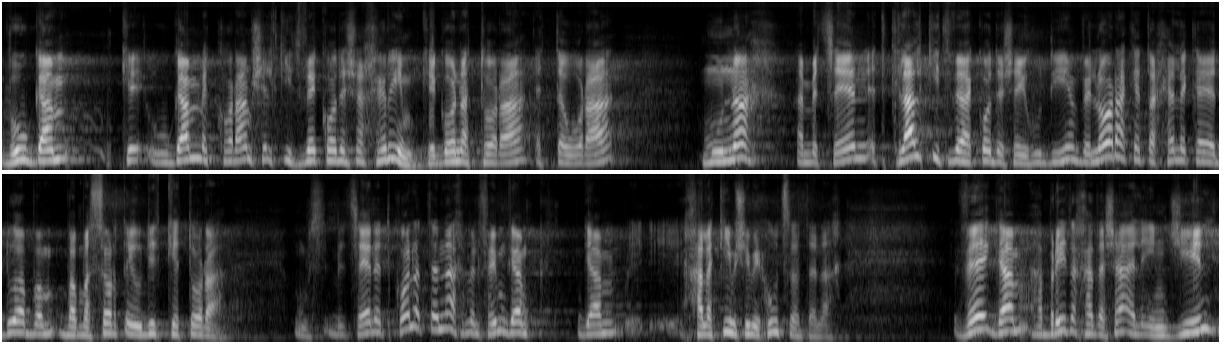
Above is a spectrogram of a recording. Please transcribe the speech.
והוא גם, גם מקורם של כתבי קודש אחרים, כגון התורה, התאורה, מונח המציין את כלל כתבי הקודש היהודיים ולא רק את החלק הידוע במסורת היהודית כתורה. הוא מציין את כל התנ"ך ולפעמים גם, גם חלקים שמחוץ לתנ"ך. וגם הברית החדשה الإنجيل,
